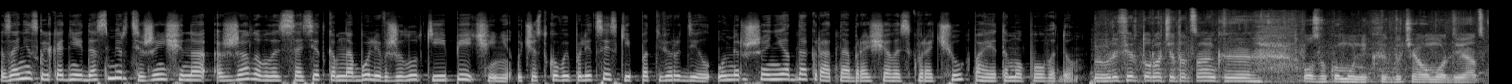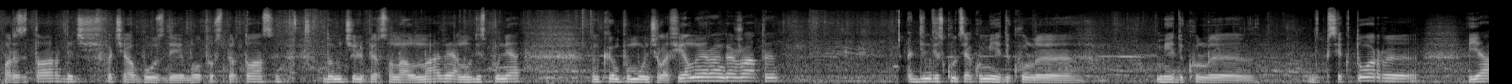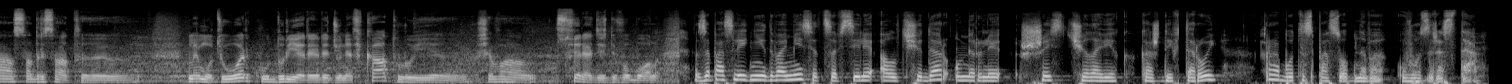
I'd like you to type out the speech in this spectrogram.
За несколько дней до смерти женщина жаловалась соседкам на боли в желудке и печени. Участковый полицейский подтвердил, умершая неоднократно обращалась к врачу по этому să vă comunic, ducea un mod de viață parazitar, deci făcea abuz de băuturi spiritoase, domiciliu personal nu avea, nu dispunea, în câmpul muncii la fel nu sector, ea s-a adresat mai multe ori cu durere în regiunea ficatului și va suferea deci de boală. За последние два месяца в селе Алчедар умерли шесть человек, каждый второй работоспособного возраста.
